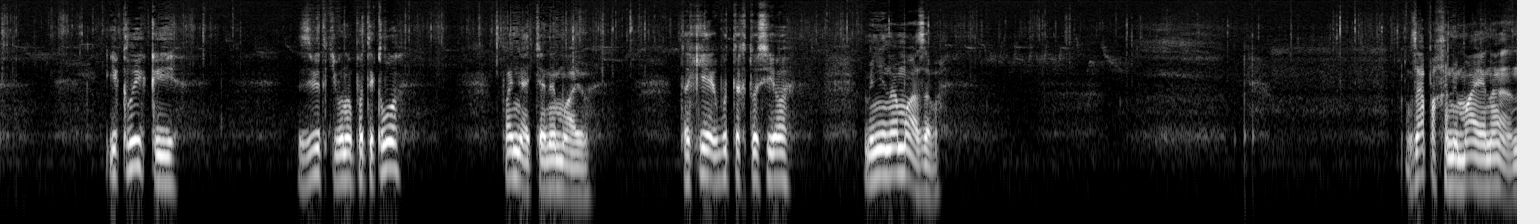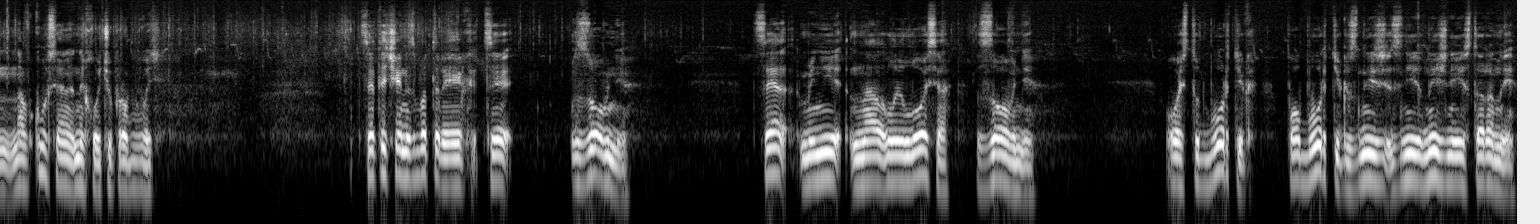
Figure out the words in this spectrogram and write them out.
і клейкий. Звідки воно потекло, поняття не маю. Таке, як будто хтось його мені намазав. Запаха немає, на, на вкус я не хочу пробувати. Це тече не з батареїк, це ззовні. Це мені налилося ззовні. Ось тут бортик, по бортик з, ниж, з нижньої сторони.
